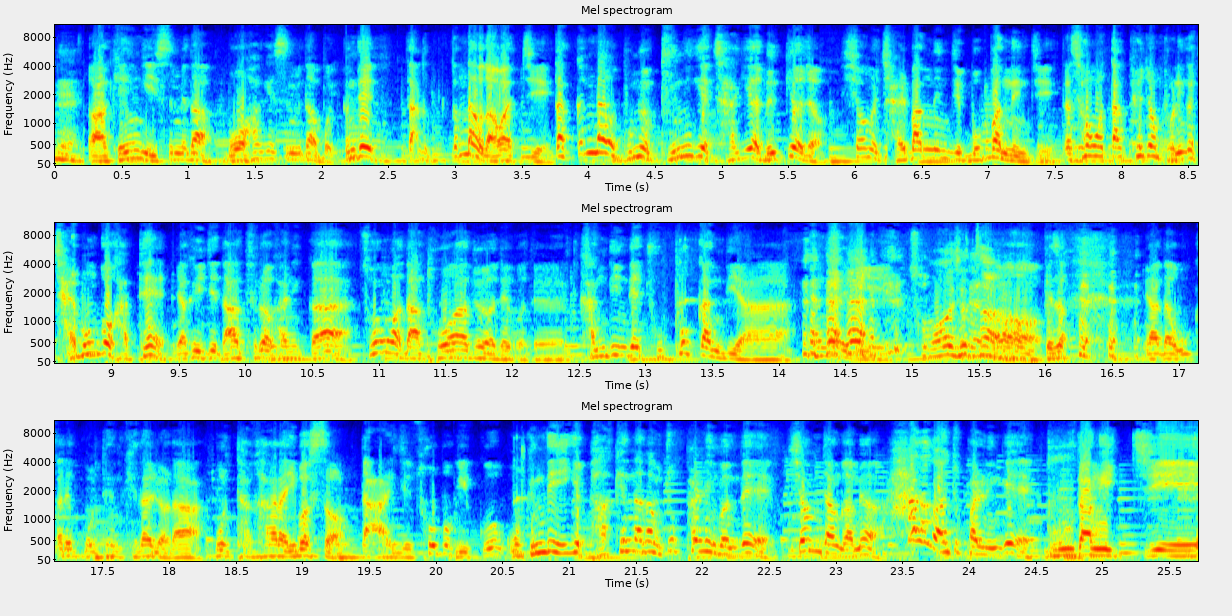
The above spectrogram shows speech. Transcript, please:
네. 아 개인기 있습니다. 뭐 하겠습니다. 뭐. 근데 딱 끝나고 나왔지. 딱 끝나고 보면 분위기가 자기가 느껴져. 시험을 잘 봤는지 못 봤는지. 그러니까 성우 딱 표정 보니까 잘본거 같아. 야 그 이제 나 들어가니까 성우가 나 도와줘야 되거든. 간디인데 조폭 간디야. 컨셉이 어 좋다. 어, 그래서 야 나 옷 갈아입고 올 테니 기다려라. 옷 다 갈아 입었어. 딱 이제 소복 입고. 어, 근데 이게 밖에 나가면 쪽팔린 건데 시험장 가면 하나도 안 쪽팔린 게 무당 있지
